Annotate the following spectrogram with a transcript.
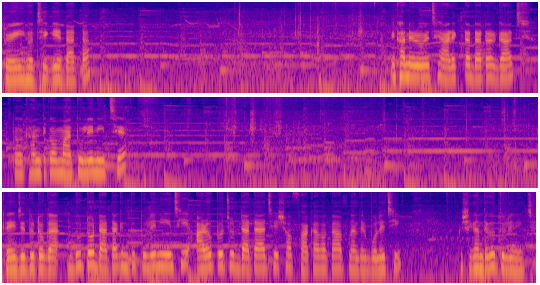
তো এই হচ্ছে গিয়ে ডাটা। এখানে রয়েছে আরেকটা ডাটার গাছ। তো এখান থেকেও মা তুলে নিচ্ছে। তো এই যে দুটো দুটো ডাটা কিন্তু তুলে নিয়েছি। আরও প্রচুর ডাটা আছে সব ফাঁকা ফাঁকা আপনাদের বলেছি। সেখান থেকেও তুলে নিচ্ছি।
